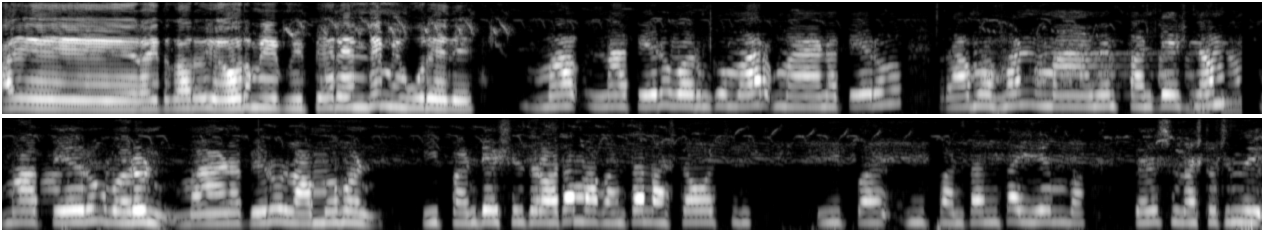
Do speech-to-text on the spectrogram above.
హాయ్ రైతు గారు ఎవరు? మీ మీ పేరేంది? మీ ఊరేది? మా నా పేరు వరుణ్ కుమార్. మా ఆయన పేరు రామ్మోహన్. మా మేము పంట వేసినాం. మా పేరు వరుణ్. మా ఆయన పేరు రామ్మోహన్. ఈ పంట వేసిన తర్వాత మాకంతా నష్టం వచ్చింది. ఈ ప ఈ పంట అంతా ఏం ప్లస్ నష్టం వచ్చింది.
